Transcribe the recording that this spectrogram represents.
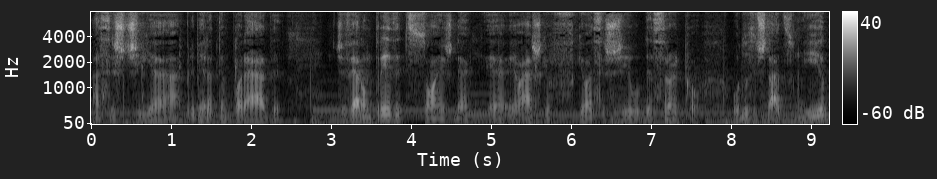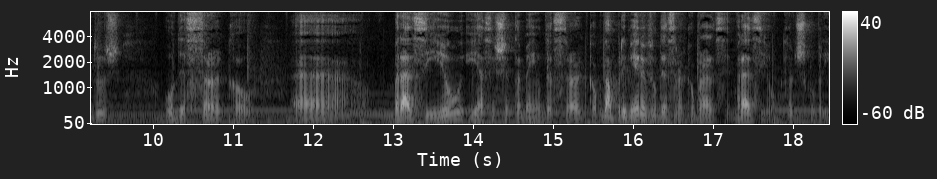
assisti a primeira temporada tiveram três edições, né? É, eu acho que eu assisti o The Circle, o dos Estados Unidos, o The Circle uh, Brasil e assisti também o The Circle. Não, primeiro eu vi o The Circle Brasil, que eu descobri.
